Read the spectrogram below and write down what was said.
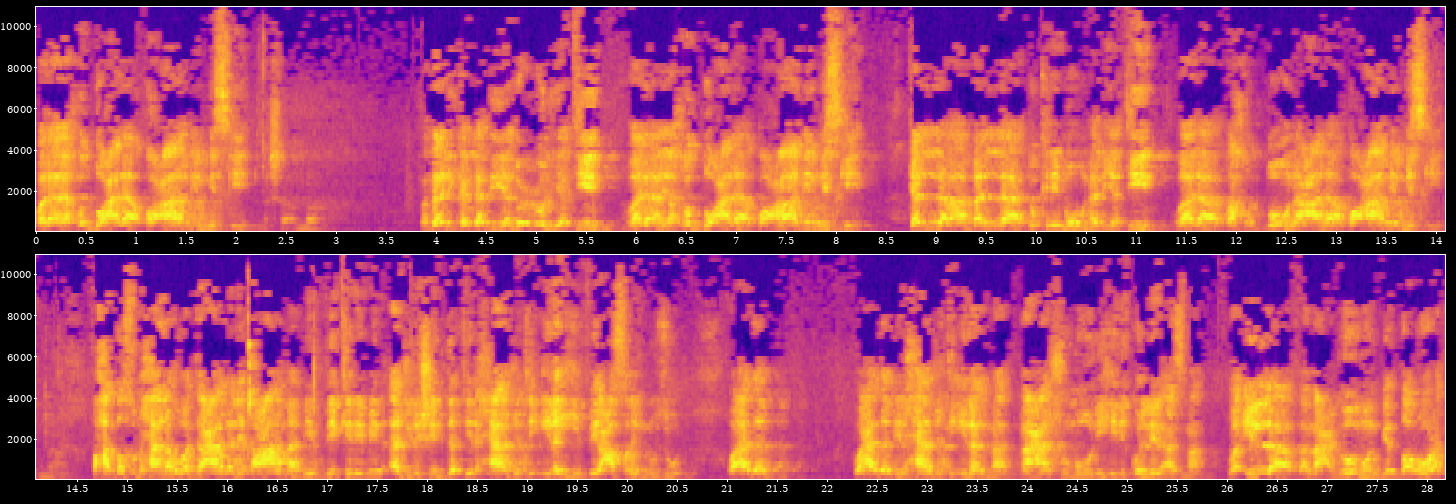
ولا يحض على طعام المسكين. ما شاء الله. فذلك الذي يدع اليتيم ولا يحض على طعام المسكين. كلا بل لا تكرمون اليتيم ولا تحضون على طعام المسكين. فحض سبحانه وتعالى الإطعام بالذكر من أجل شدة الحاجة إليه في عصر النزول وعدم وعدم الحاجة إلى المال مع شموله لكل الأزمان. وإلا فمعلوم بالضرورة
